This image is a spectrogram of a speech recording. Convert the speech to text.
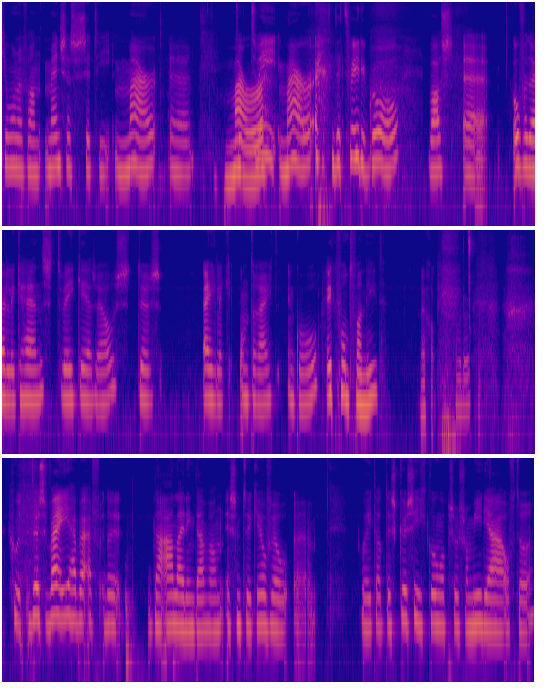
gewonnen van Manchester City. Maar, eh, Maar... De, twee, maar de tweede goal was eh, overduidelijk hands. Twee keer zelfs. Dus eigenlijk onterecht een goal. Ik vond van niet. Nee, grapje. Ga door. Goed, dus wij hebben even, de, naar aanleiding daarvan is natuurlijk heel veel, eh, hoe heet dat, discussie gekomen op social media of er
